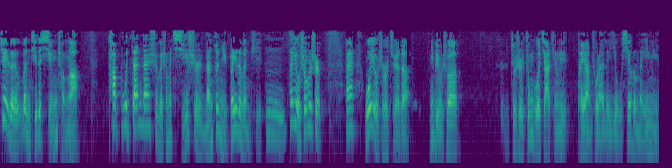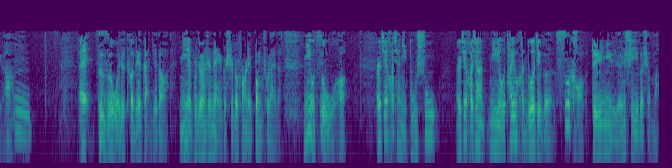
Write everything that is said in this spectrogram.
这个问题的形成啊，它不单单是个什么歧视男尊女卑的问题，嗯它有时候是，哎，我有时候觉得，你比如说，就是中国家庭里培养出来的有些个美女啊，嗯哎，子子，我就特别感觉到，你也不知道是哪个石头缝里蹦出来的，你有自我，而且好像你读书，而且好像你有，他有很多这个思考，对于女人是一个什么？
